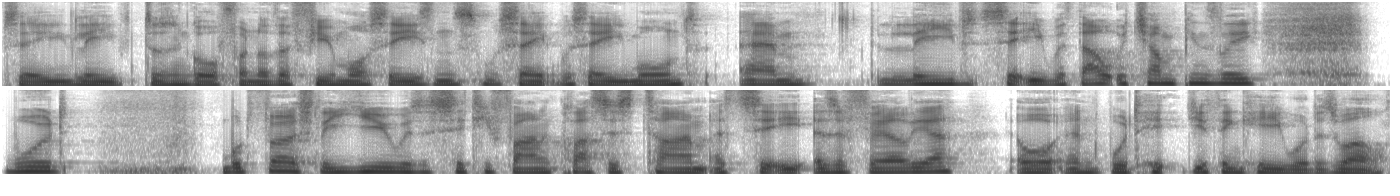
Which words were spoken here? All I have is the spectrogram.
say leave doesn't go for another few more seasons, we'll say we'll say he won't, um, leaves City without a Champions League, would would firstly you as a City fan class his time at City as a failure, or and would he, do you think he would as well?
